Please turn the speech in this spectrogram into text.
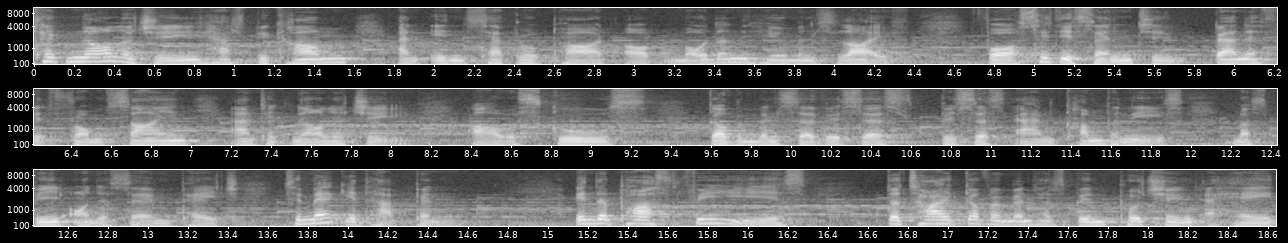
Technology has become an inseparable part of modern human's life. For citizens to benefit from science and technology, our schools, government services, business and companies must be on the same page to make it happen. In the past few years, the Thai government has been pushing ahead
